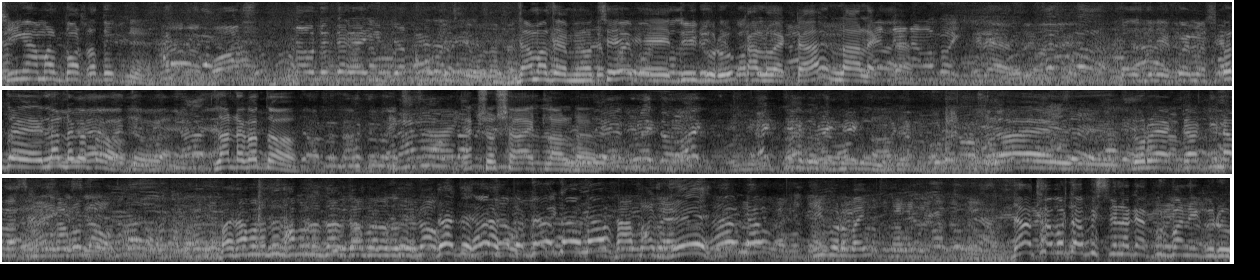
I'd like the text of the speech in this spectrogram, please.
সিং আমার দশ হাতক না। দামাদামি হচ্ছে এই দুই গরু কালো একটা লাল একটা। কত দিনে কয় মাস কত এই লালটা কত? লালটা কত? একশো ষাট লালটা। গরু একটা কিনা বাসে নিয়ে গেছে। দাও, থাপড় দাও, দাও, নাও। দাও, নাও। কি করো ভাই বিসমিল্লাহ কুরবানি গুরু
